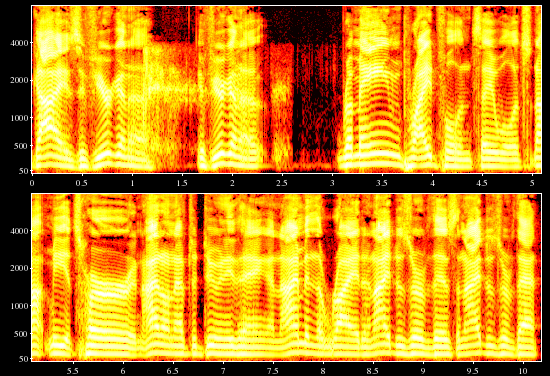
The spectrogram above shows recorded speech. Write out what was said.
guys, if you're gonna if you're gonna remain prideful and say, well, it's not me, it's her, and I don't have to do anything, and I'm in the right, and I deserve this, and I deserve that,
